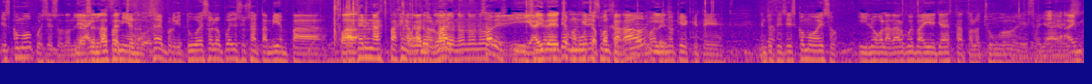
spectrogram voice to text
es como, pues eso, donde Los hay enlaces mierda, chungos. ¿sabes? Porque tú eso lo puedes usar también para Pa- hacer una página web Claro, normal, claro, no, no, no, ¿sabes? y hay, de hecho, muchas páginas normales. y no quieres que te... Entonces es como eso. Y luego la dark web ahí ya está todo lo chungo, eso ya es... Hay,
